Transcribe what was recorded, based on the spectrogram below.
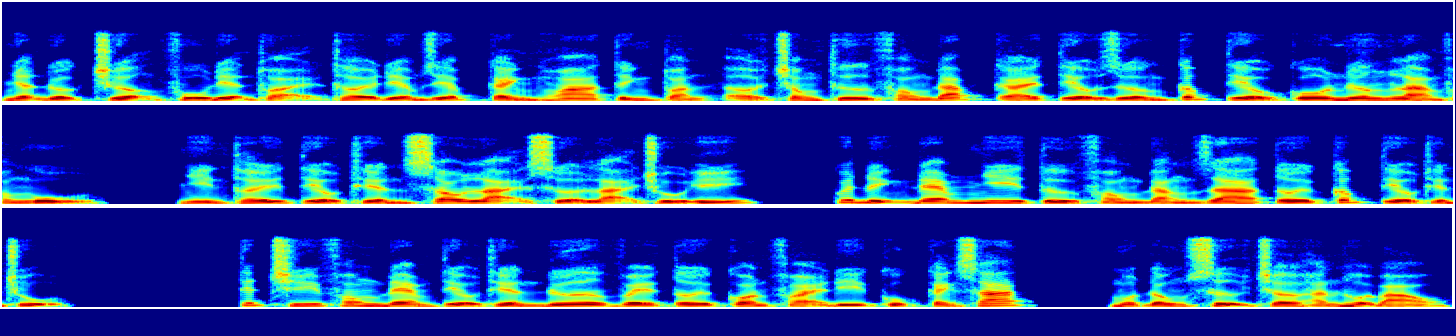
nhận được trượng phu điện thoại thời điểm Diệp Cảnh Hoa tính toán ở trong thư phòng đáp cái tiểu giường cấp tiểu cô nương làm phòng ngủ, nhìn thấy tiểu thiền sau lại sửa lại chủ ý, quyết định đem nhi tử phòng đằng ra tới cấp tiểu thiền trụ. Tiết Chí Phong đem tiểu thiền đưa về tới còn phải đi cục cảnh sát, một đống sự chờ hắn hội báo,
